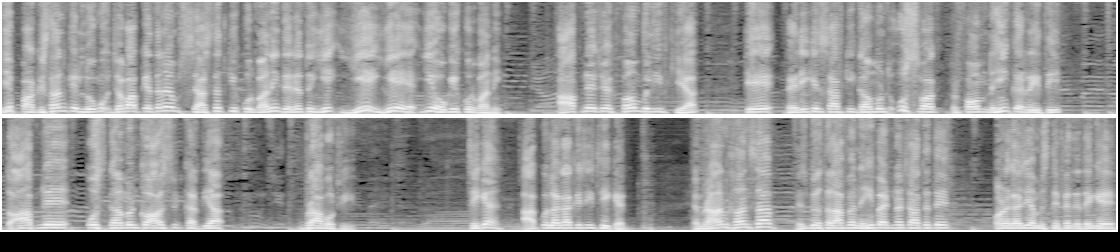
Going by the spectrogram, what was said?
ये पाकिस्तान के लोगों, जब आप कहते हैं ना, हम सियासत की कुर्बानी दे रहे हैं तो ये ये ये ये होगी कुर्बानी। आपने जो एक फर्म बिलीव किया कि तहरीक इंसाफ की गवर्नमेंट उस वक्त परफॉर्म नहीं कर रही थी तो आपने उस गवर्नमेंट को आउटस्टिट कर दिया। ब्रावो टू ठीक है? आपको लगा कि जी, ठीक है। इमरान खान साहब इस इख्तलाफ में नहीं बैठना चाहते थे। उन्होंने कहा, जी, हम इस्तीफे दे देंगे।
